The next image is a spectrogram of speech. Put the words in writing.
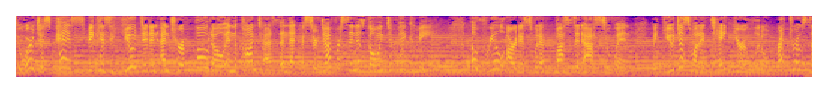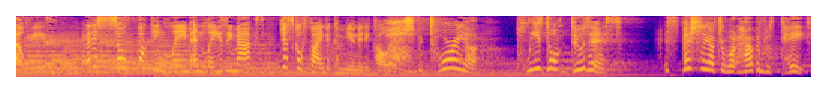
You're just pissed because you didn't enter a photo in the contest and that Mr. Jefferson is going to pick me. A real artist would have busted ass to win, but you just want to take your little retro selfies. That is so fucking lame and lazy, Max. Just go find a community college. Victoria, please don't do this. Especially after what happened with Kate.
